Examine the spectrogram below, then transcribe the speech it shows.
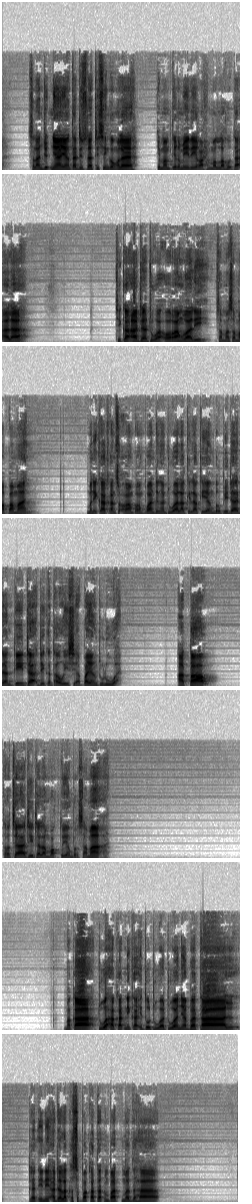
selanjutnya yang tadi sudah disinggung oleh Imam Tirmidzi rahimallahu taala jika ada dua orang wali sama-sama paman menikahkan seorang perempuan dengan dua laki-laki yang berbeda dan tidak diketahui siapa yang duluan. Atau terjadi dalam waktu yang bersamaan. Maka dua akad nikah itu dua-duanya batal. Dan ini adalah kesepakatan empat madhab.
